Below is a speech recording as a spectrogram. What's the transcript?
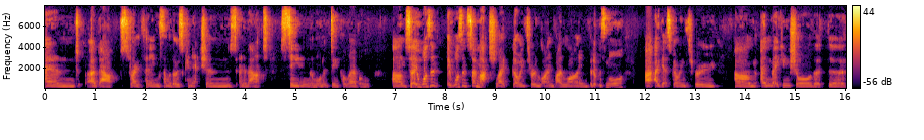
and about strengthening some of those connections and about seeding them on a deeper level. Um, so it wasn't it wasn't so much like going through line by line, but it was more, I, I guess, going through um, and making sure that the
